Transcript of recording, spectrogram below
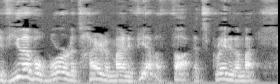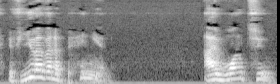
if you have a word that's higher than mine, if you have a thought that's greater than mine, if you have an opinion, I want to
